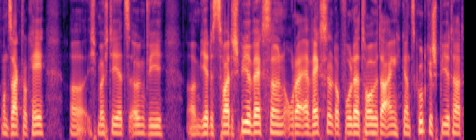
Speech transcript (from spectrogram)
und sagt, okay, äh, ich möchte jetzt irgendwie ähm, jedes zweite Spiel wechseln oder er wechselt, obwohl der Torhüter eigentlich ganz gut gespielt hat.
